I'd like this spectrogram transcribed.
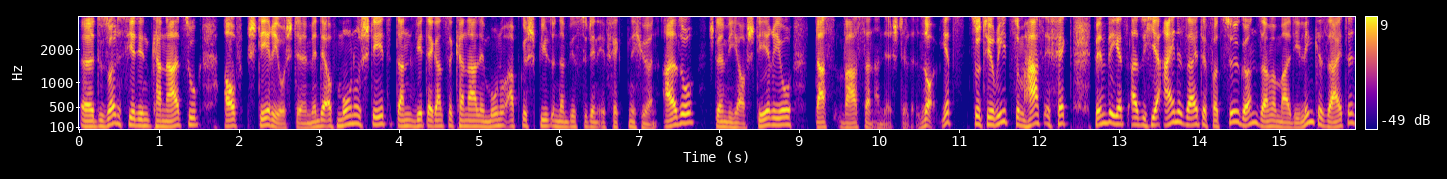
Äh, du solltest hier den Kanalzug auf Stereo stellen. Wenn der auf Mono steht, dann wird der ganze Kanal im Mono abgespielt und dann wirst du den Effekt nicht hören. Also stellen wir hier auf Stereo. Das war's dann an der Stelle. So, jetzt zur Theorie, zum Haas-Effekt. Wenn wir jetzt also hier eine Seite verzögern, sagen wir mal die linke Seite,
